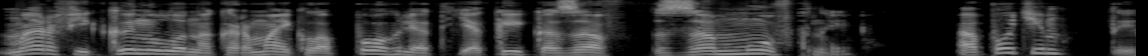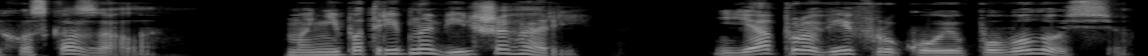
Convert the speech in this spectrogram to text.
Мерфі кинуло на Кармайкла погляд, який казав замовкни, а потім тихо сказала: Мені потрібно більше, Гаррі. Я провів рукою по волоссю.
